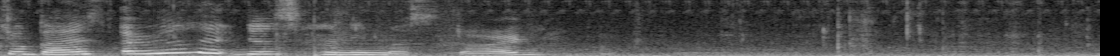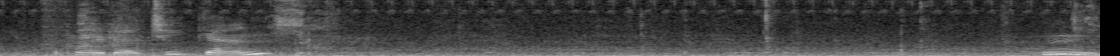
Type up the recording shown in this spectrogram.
So guys, I really like this honey mustard for the chickens. Hmm.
